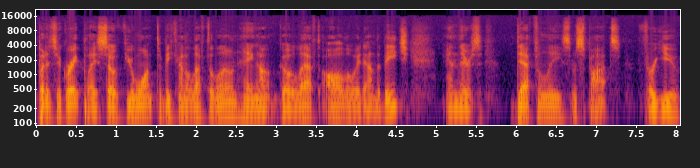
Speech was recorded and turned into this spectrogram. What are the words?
But it's a great place. So if you want to be kind of left alone, hang out, go left all the way down the beach, and there's definitely some spots for you.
